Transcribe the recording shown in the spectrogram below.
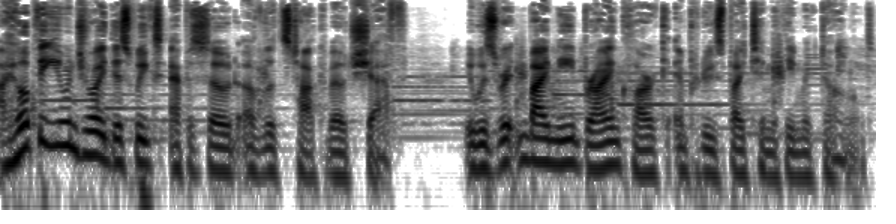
I hope that you enjoyed this week's episode of Let's Talk About Chef. It was written by me, Brian Clark, and produced by Timothy McDonald.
